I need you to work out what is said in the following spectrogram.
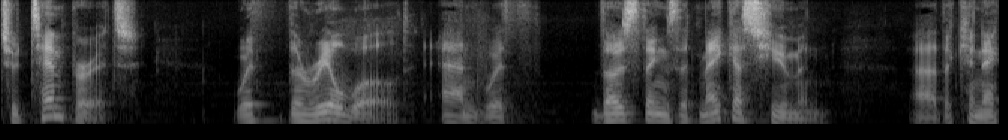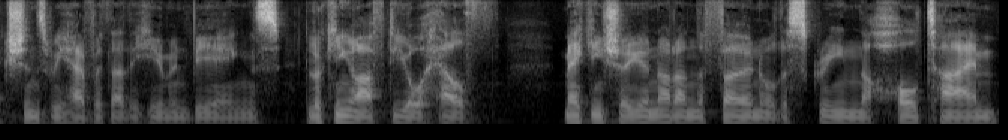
to temper it with the real world and with those things that make us human, uh, the connections we have with other human beings, looking after your health, making sure you're not on the phone or the screen the whole time.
